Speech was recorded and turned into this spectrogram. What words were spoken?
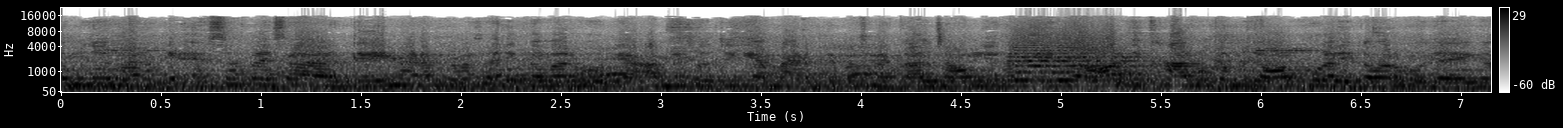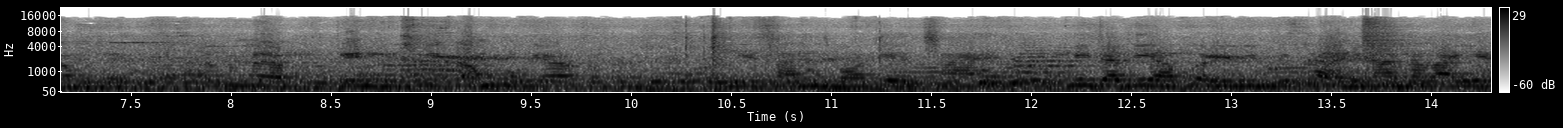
तो मुझे लगा कि ऐसा पैसा गई मैडम के पास रिकवर हो गया। अब मैं सोची कि अब मैडम के पास मैं कल जाऊँगी अगर मैं और दिखा लूँ तो मुझे और पूरा रिकवर हो जाएगा मुझे। तो फिर मैं पेन इजली कम हो गया। तो ये साइंस बहुत ही अच्छा है। इतनी जल्दी आपको रिलीफ देता है बिना दवाई है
